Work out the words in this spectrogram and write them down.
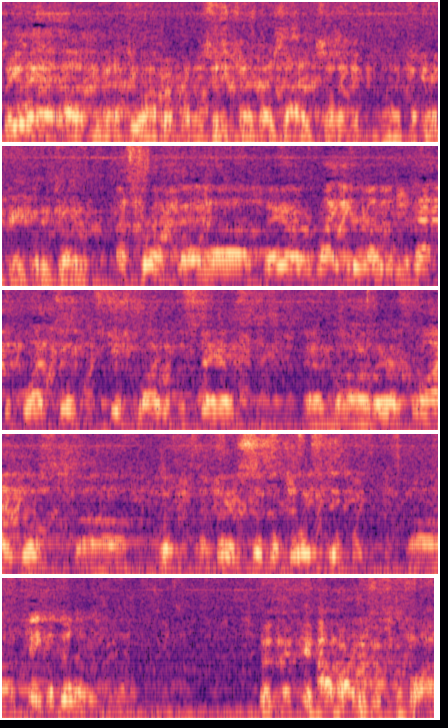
So you have, uh, you're going to have two operators probably sitting side by side so they can uh, communicate with each other. That's correct, and uh, they are right here under the adaptive flight tent. It's just right at the stands, and uh, they are flying this uh, with a very simple joystick uh, capability. But uh, how hard is this to fly?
